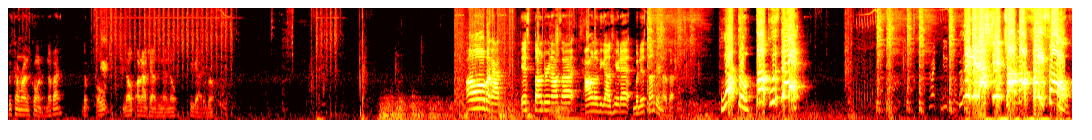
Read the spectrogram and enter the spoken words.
Who's coming around this corner? Nobody? Nope. Oh, nope. I'm not challenging that. Nope. You got it, bro. Oh my god. It's thundering outside. I don't know if you guys hear that, but it's thundering outside. What the fuck was that? Nigga, that shit chopped my face off!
